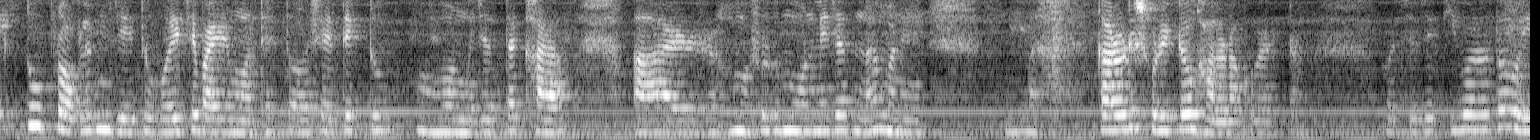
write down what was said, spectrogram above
একটু প্রবলেম যেহেতু হয়েছে বাড়ির মধ্যে, তো সেহেতু একটু মন মেজাজটা খারাপ। আর শুধু মন মেজাজ না মানে কারোরই শরীরটাও ভালো না খুব একটা। হচ্ছে যে কী বলো তো ওই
